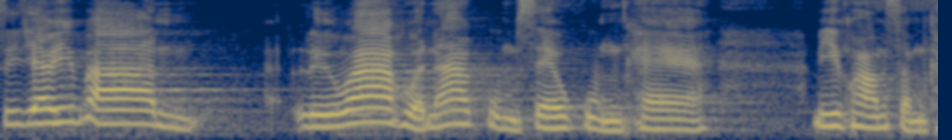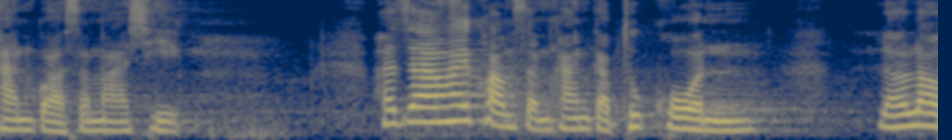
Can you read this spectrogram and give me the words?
ศิษยาพิบาล หรือว่าหัวหน้ากลุ่มเซลล์กลุ่มแคร์มีความสำคัญกว่าสมาชิก พระเจ้าให้ความสำคัญกับทุกคน แล้วเรา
